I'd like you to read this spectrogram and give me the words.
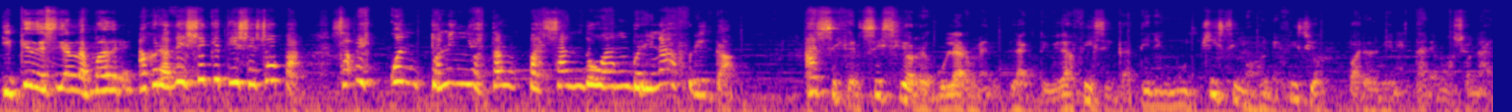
¿Y qué decían las madres? Agradece que te hice sopa. ¿Sabes cuántos niños están pasando hambre en África? Haz ejercicio regularmente. La actividad física tiene muchísimos beneficios para el bienestar emocional.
